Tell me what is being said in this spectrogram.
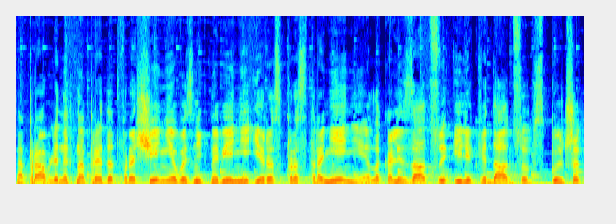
направленных на предотвращение возникновения и распространения, локализацию и ликвидацию вспышек,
